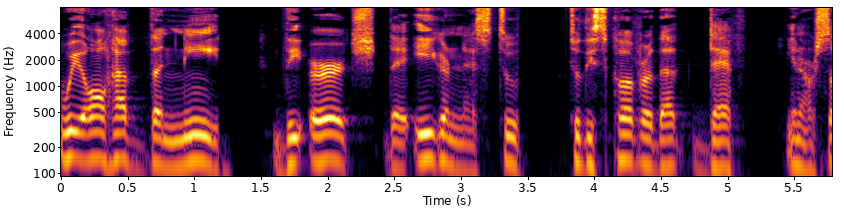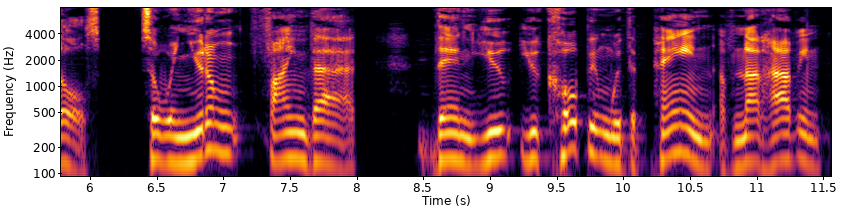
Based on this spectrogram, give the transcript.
we all have the need, the urge, the eagerness to to discover that depth in our souls. So when you don't find that, then you you coping with the pain of not having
